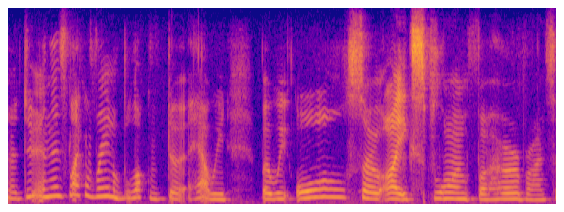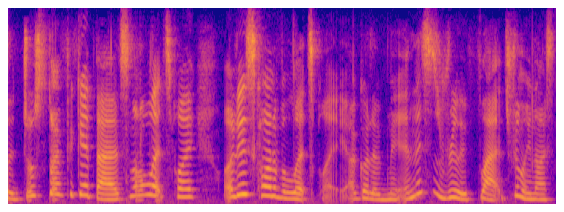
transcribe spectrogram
And, do, and there's like a random block of dirt, how weird. But we also are exploring for Herobrine, so just don't forget that. It's not a let's play. It is kind of a let's play, I gotta admit. And this is really flat, it's really nice.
